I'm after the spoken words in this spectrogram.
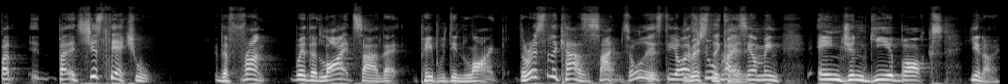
but but it's just the actual the front where the lights are that people didn't like. The rest of the car's the same. So all the STI the still racing. I mean, engine, gearbox, you know,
